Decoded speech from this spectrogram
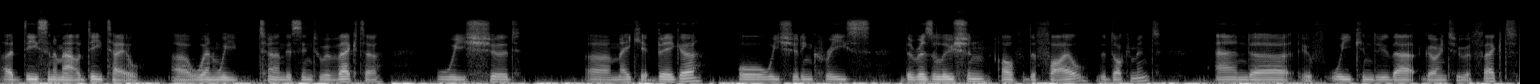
a decent amount of detail uh, when we turn this into a vector, we should uh, make it bigger or we should increase the resolution of the file, the document, and uh, if we can do that, go into Effect,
